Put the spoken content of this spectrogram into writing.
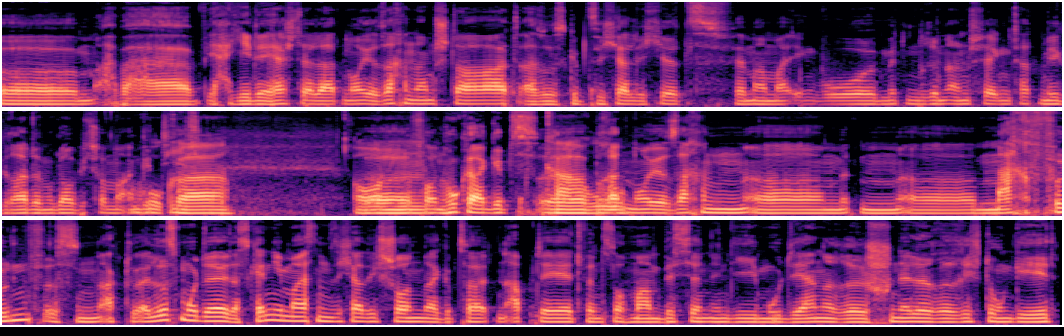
Ähm, aber ja, jeder Hersteller hat neue Sachen am Start. Also es gibt sicherlich jetzt, wenn man mal irgendwo mittendrin anfängt, hatten wir gerade, glaube ich, schon mal angeteased. Äh, On. von Hooker gibt es äh, brandneue Sachen äh, mit dem äh, Mach 5, ist ein aktuelles Modell, das kennen die meisten sicherlich schon. Da gibt es halt ein Update, wenn es noch mal ein bisschen in die modernere, schnellere Richtung geht,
